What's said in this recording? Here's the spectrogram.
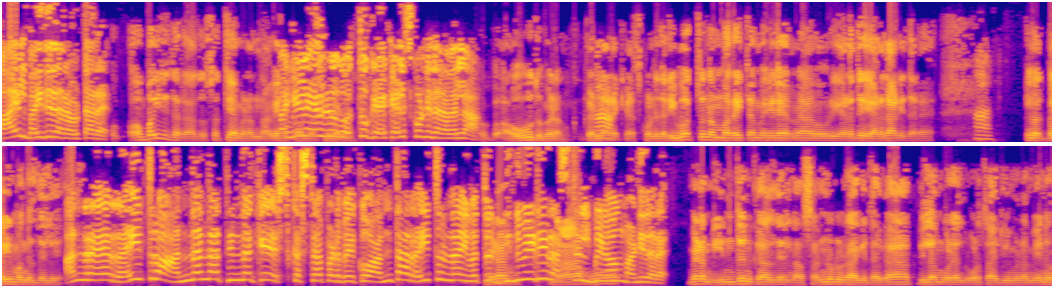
ಬಾಯಿಲ್ ಬೈದಿದ್ದಾರೆ ಒಟ್ಟಾರೆ. ಬೈದಿದ್ದಾರೆ ಅದು ಸತ್ಯ ಮೇಡಮ್ ಮಹಿಳೆಯರು ಗೊತ್ತು ಕೇಳಿಸ್ಕೊಂಡಿದ್ದಾರೆ ಅವೆಲ್ಲ. ಹೌದು ಮೇಡಮ್ ಕಣ್ಣಾರೆ ಕೇಳಿಸ್ಕೊಂಡಿದ್ದಾರೆ. ಇವತ್ತು ನಮ್ಮ ರೈತ ಮಹಿಳೆಯರನ್ನ ಅವರು ಎಳೆದೇ ಎಳೆದಾಡಿದ್ದಾರೆ. ಇವತ್ ಬೈಲ್ಮಂಗಲದಲ್ಲಿ ಅಂದ್ರೆ ರೈತರು ಅನ್ನನ್ನ ತಿನ್ನಕ್ಕೆ ಎಷ್ಟು ಕಷ್ಟ ಪಡಬೇಕು ಅಂತ ರೈತರನ್ನ ಇವತ್ತು ದಿನವಿಡೀ ರಸ್ತೆಯಲ್ಲಿ ಬೀಳೋಂಗ್ ಮಾಡಿದ್ದಾರೆ. ಮೇಡಮ್ ಹಿಂದಿನ ಕಾಲದಲ್ಲಿ ನಾವು ಸಣ್ಣ ಹುಡುಗರಾಗಿದ್ದಾಗ ಫಿಲಂಗಳಲ್ಲಿ ನೋಡ್ತಾ ಇದ್ವಿ ಮೇಡಮ್ ಏನು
